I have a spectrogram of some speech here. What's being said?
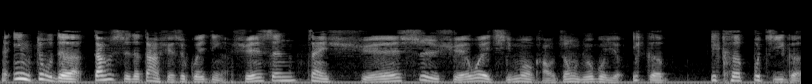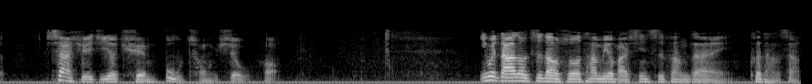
那印度的当时的大学是规定啊，学生在学士学位期末考中，如果有一个一科不及格，下学期要全部重修。哈。因为大家都知道说他没有把心思放在课堂上，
